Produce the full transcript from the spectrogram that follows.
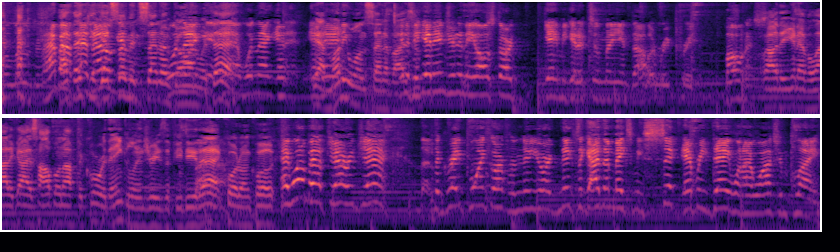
of the losers. How about think that? you That'll get some incentive going with that. Yeah, wouldn't that? And, and yeah, then- money will incentivize. And if you get injured in the All Star game, you get a two million dollar reprieve bonus. Well, then you're gonna have a lot of guys hobbling off the court with ankle injuries if you do that, quote unquote. Hey, what about Jarrett Jack, the, the great point guard from New York Knicks, the guy that makes me sick every day when I watch him play?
